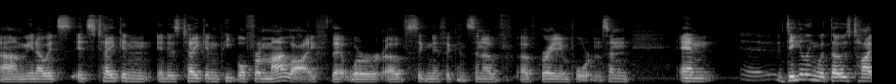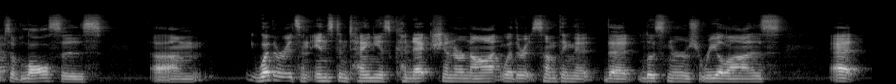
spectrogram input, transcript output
um, you know, it's it's taken it has taken people from my life that were of significance and of, of great importance, and and uh, dealing with those types of losses. Um, whether it's an instantaneous connection or not, whether it's something that, that listeners realize at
